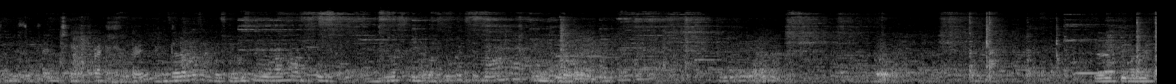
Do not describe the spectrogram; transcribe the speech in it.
There's plenty of fresh fruit. Mm.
